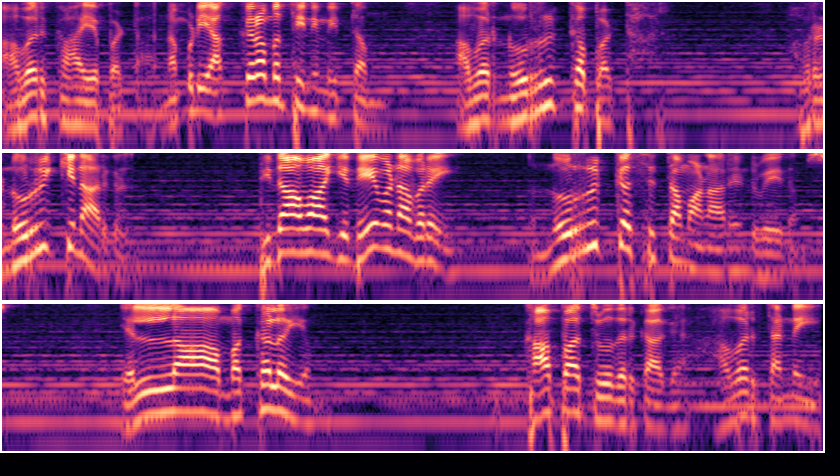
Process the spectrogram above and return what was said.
அவர் காயப்பட்டார். நம்முடைய அக்கிரமத்தின் நிமித்தம் அவர் நொறுக்கப்பட்டார். அவரை நொறுக்கினார்கள். பிதாவாகிய தேவன் அவரை நொறுக்க சித்தமானார் என்று வேதம் எல்லா மக்களையும் காப்பாற்றுவதற்காக அவர் தன்னை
